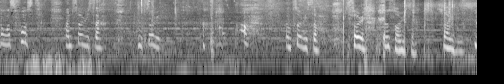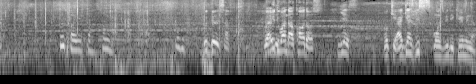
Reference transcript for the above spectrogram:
I was forced. I'm sorry, sir. I'm sorry. Ah, ah. I'm sorry, sir. Sorry. So sorry, sir. Sorry. So sorry, sir. Sorry. Good day, sir. Were you the one that called us? Yes. Okay, I guess this must be the criminal.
